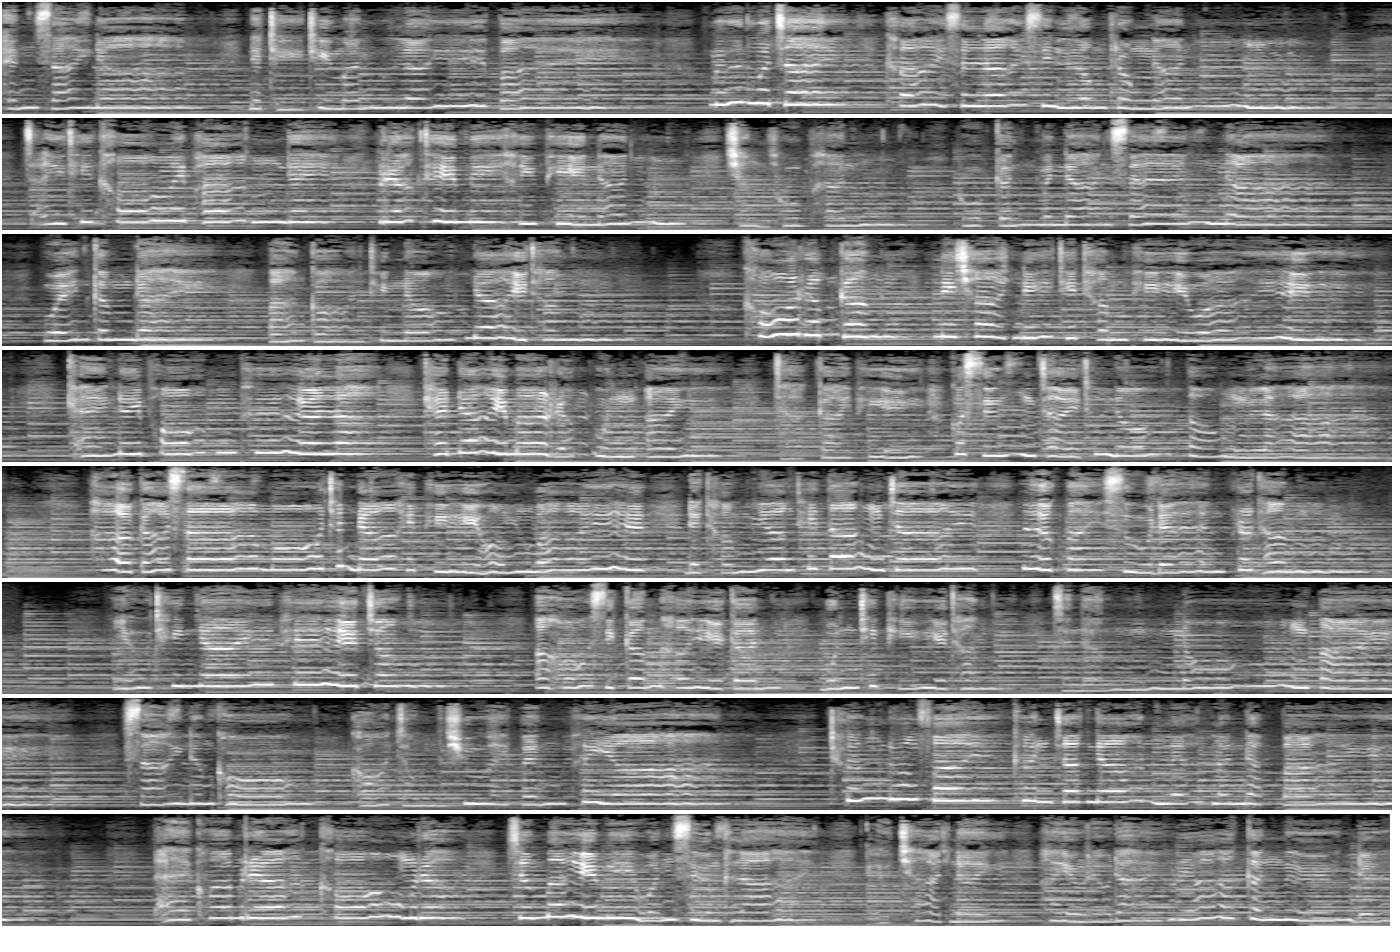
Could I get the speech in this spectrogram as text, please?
เห็นสายน้ำนาทีที่มันไหลไป เหมือนว่าใจเคยสลายสิ้นลมตรงนั้น ใจที่คอยพักได้รักที่มีให้พี่นั้น ช่างผูกพันผูกกันมานานแสนนาน เวรกรรมใด ปางก่อนที่น้องได้ทำขอรับกรรมในชาตินี้ที่ทำพี่ไว้ แค่ได้พบเพื่อลา แค่ได้มารับอุ่นไอ จากกายพี่ก็ซึ้งใจทั้งน้องต้องลาากาสาโมทนาให้พี่ห่มไว้ ได้ทำอย่างที่ตั้งใจ เลือกไปสู่แดนพระธรรม อยู่ที่ไหนพี่จงอโหสิกรรมให้กัน บุญที่พี่ทำจะนำน้องไป ช่วยเป็นพยาน ถึงดวงไฟขึ้นจากน้ำแล้วลันดับไป แต่ความรักของเราจะไม่มีวันเสื่อมคลาย เกิดชาติไหนให้เราได้รักกันเหมือนเดิม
